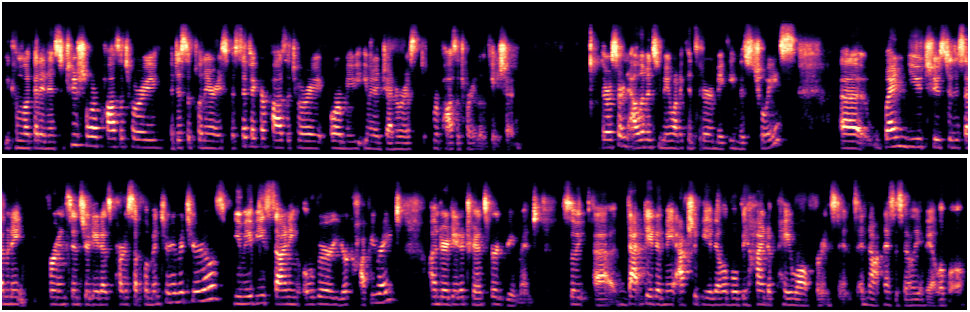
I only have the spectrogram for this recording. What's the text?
You can look at an institutional repository, a disciplinary specific repository, or maybe even a generous repository location. There are certain elements you may want to consider in making this choice. Uh, when you choose to disseminate, for instance, your data as part of supplementary materials, you may be signing over your copyright under a data transfer agreement. So uh, that data may actually be available behind a paywall, for instance, and not necessarily available.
